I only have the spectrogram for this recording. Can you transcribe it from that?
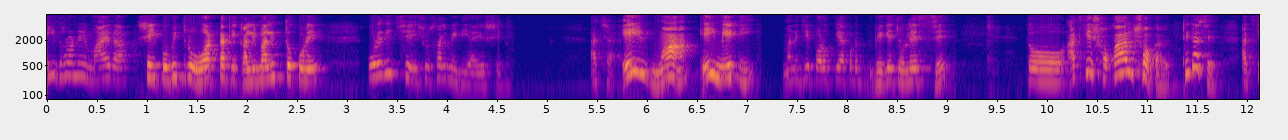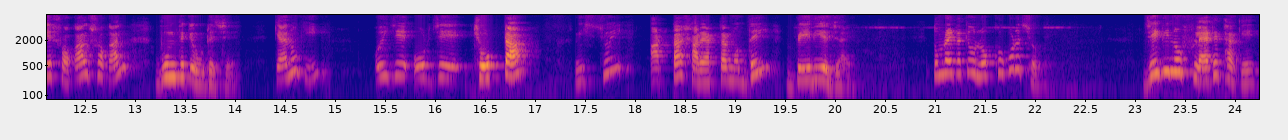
এই ধরনের মায়েরা সেই পবিত্র ওয়ার্ডটাকে কালিমালিত্ব করে করে দিচ্ছে এই সোশ্যাল মিডিয়ায় এসে। আচ্ছা এই মা, এই মেয়েটি মানে যে পরকিয়া করে ভেগে চলে এসছে, তো আজকে সকাল সকাল, ঠিক আছে? আজকে সকাল সকাল ঘুম থেকে উঠেছে। কেন কি? ওই যে ওর যে চোরটা নিশ্চয়ই আটটা, সাড়ে আটটার মধ্যেই বেরিয়ে যায়। তোমরা এটা কেউ লক্ষ্য করেছ? যেই দিন ও ফ্ল্যাটে থাকে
